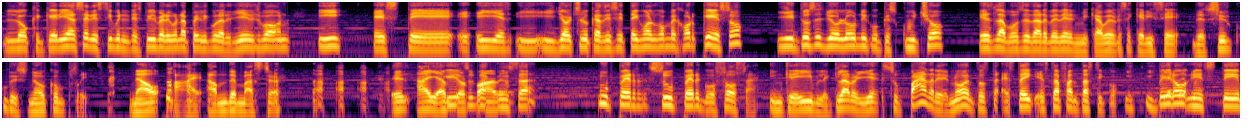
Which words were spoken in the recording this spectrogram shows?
lo que quería hacer Steven Spielberg en una película de James Bond y este e, y, George Lucas dice tengo algo mejor que eso y entonces yo lo único que escucho es la voz de Darth Vader en mi cabeza que dice The circle is now complete. Now I am the master. I am your father. Súper, súper gozosa, increíble, claro, y es su padre, ¿no? Entonces está, está, fantástico. Pero este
